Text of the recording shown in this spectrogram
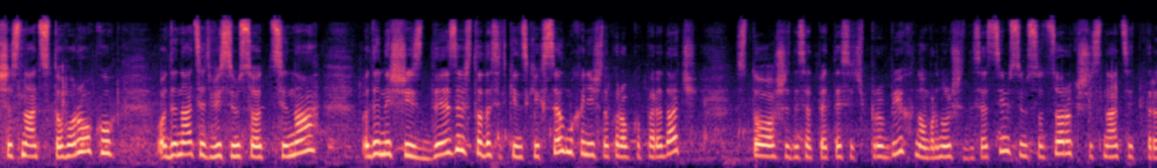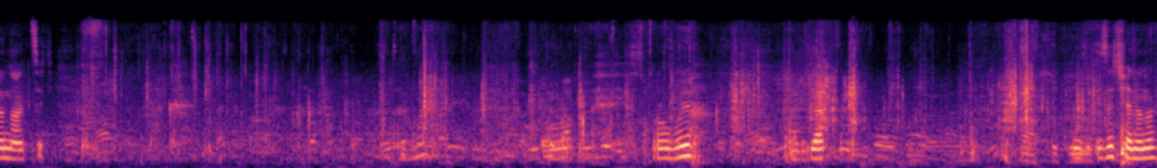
16-го року, 11800 ціна, 1,6 дизель, 110 кінських сил, механічна коробка передач, 165 тисяч пробіг, номер 067 740 16 13. Так. Спробую. Так, дякую. Зачинено.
